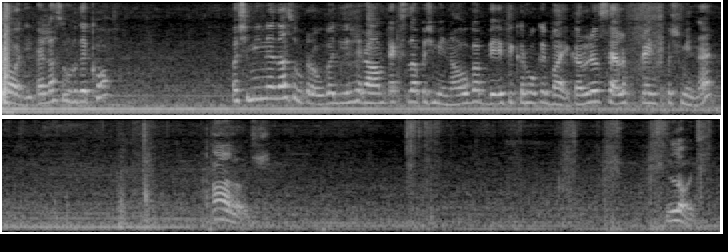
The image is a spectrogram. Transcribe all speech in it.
ਲਓ ਜੀ, ਪਹਿਲਾ ਸੂਟ ਦੇਖੋ। ਪਸ਼ਮੀਨੇ ਦਾ ਸੂਟ ਰਹੂਗਾ ਜੀ, ਇਹ ਰਾਮਟੈਕਸ ਦਾ ਪਸ਼ਮੀਨਾ ਹੋਊਗਾ, ਬੇਫਿਕਰ ਹੋ ਕੇ ਬਾਈ ਕਰ ਲਿਓ ਸੈਲਫ ਪ੍ਰਿੰਟ ਪਸ਼ਮੀਨਾ ਹੈ। ਆ ਲਓ ਜੀ। ਲਓ ਜੀ।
